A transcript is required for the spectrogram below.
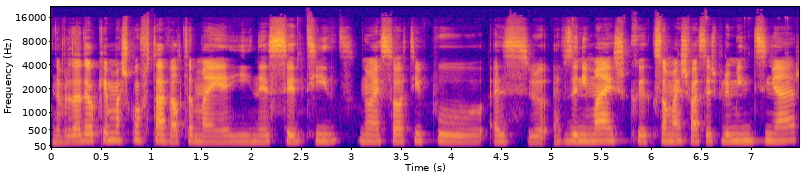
Na verdade é o que é mais confortável também aí nesse sentido. Não é só tipo as, os animais que, que são mais fáceis para mim desenhar,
